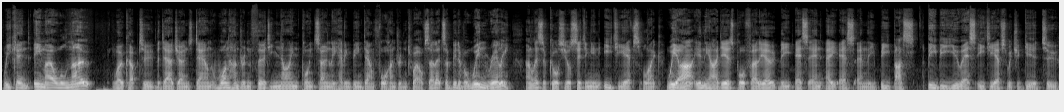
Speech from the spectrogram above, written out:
weekend email will know, woke up to the Dow Jones down 139 points only, having been down 412. So that's a bit of a win, really. Unless, of course, you're sitting in ETFs like we are in the ideas portfolio, the SNAS and the BBUS, BBUS ETFs, which are geared to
